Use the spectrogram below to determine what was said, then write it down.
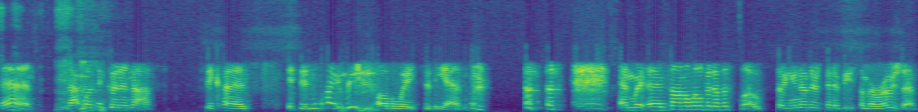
then that wasn't good enough because it didn't quite reach all the way to the end. And, we- and it's on a little bit of a slope, so you know there's going to be some erosion.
